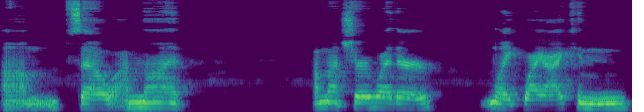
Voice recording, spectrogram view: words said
Um so I'm not I'm not sure whether like why I can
